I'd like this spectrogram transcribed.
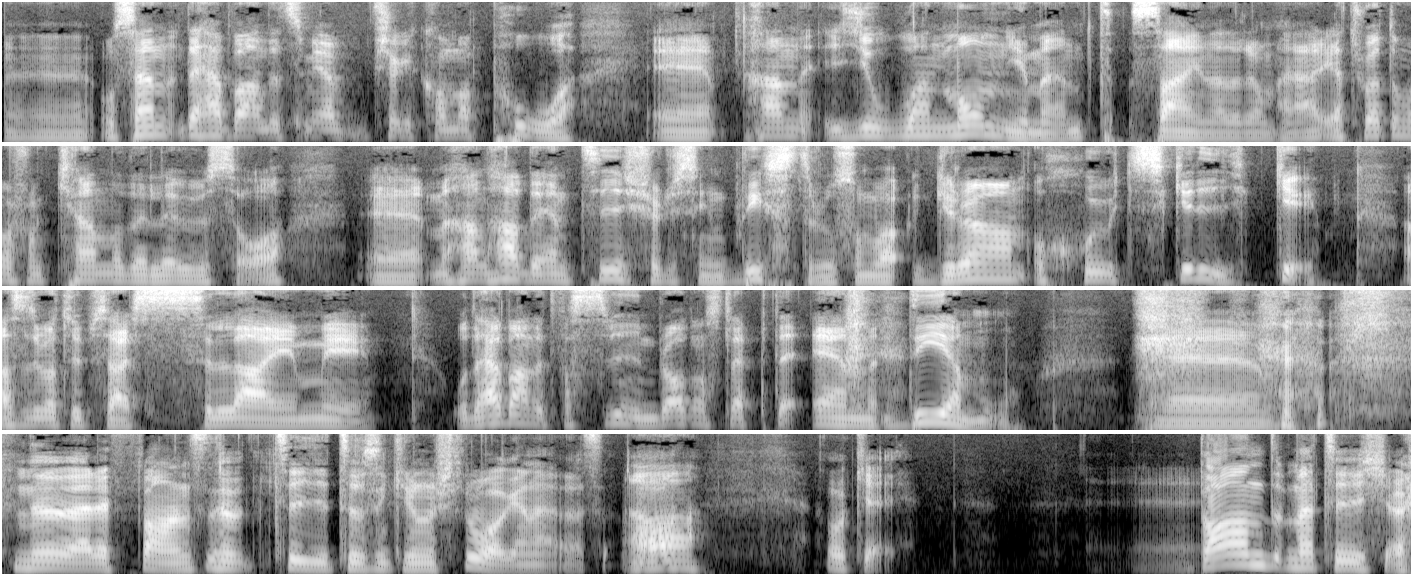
Eh, och sen det här bandet som jag försöker komma på. Eh, han Johan Monument signade de här. Jag tror att de var från Kanada eller USA. Eh, men han hade en t-shirt i sin distro som var grön och sjukt skrikig. Alltså det var typ så här slimy. Och det här bandet var svinbra. De släppte en demo. Eh, Nu är det fan så 10 000 kronors frågan här alltså. Ja, ja. okej. Eh, Band med t-shirt.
